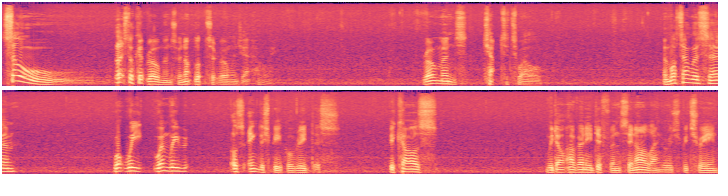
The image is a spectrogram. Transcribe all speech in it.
So, let's look at Romans. We've not looked at Romans yet, have we? Romans chapter 12. And what I was, um, what we, when we, us English people read this, because we don't have any difference in our language between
